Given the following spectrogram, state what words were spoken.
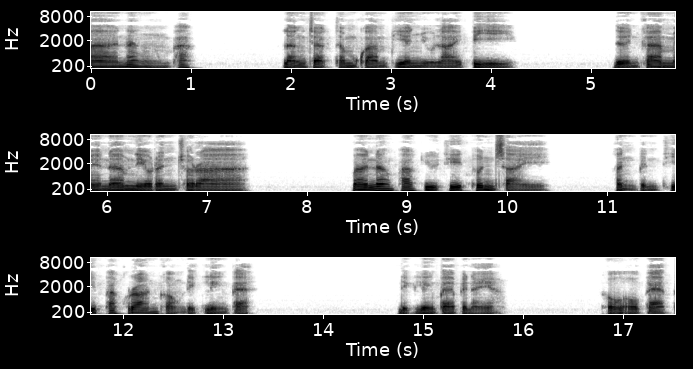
มานั่งพัก หลังจากทำความเพียรอยู่หลายปี เดินข้ามแม่น้ำเนรัญชรา มานั่งพักอยู่ที่ต้นไทรอันเป็นที่พักร้อนของเด็กเลี้ยงแพะ เด็กเลี้ยงแพะไปไหนอะเขาเอาแพะไป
